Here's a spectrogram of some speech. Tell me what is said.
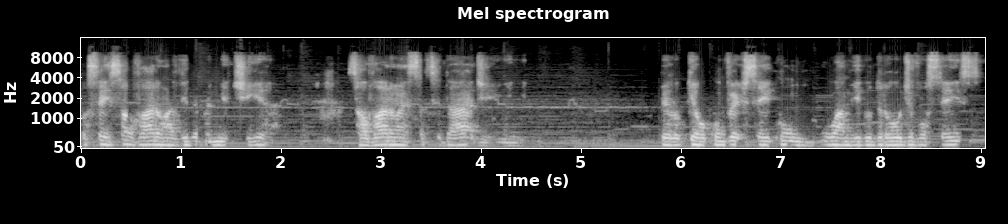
Vocês salvaram a vida da minha tia, salvaram essa cidade e pelo que eu conversei com o amigo Drow de vocês,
